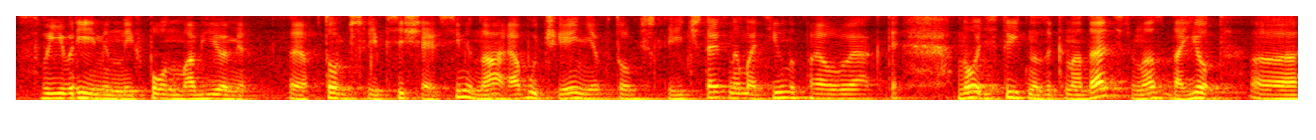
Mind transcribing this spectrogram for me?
своевременно и в полном объеме, э, в том числе и посещают семинары, обучение в том числе, и читают нормативно-правовые акты. Но действительно законодатель у нас дает э,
